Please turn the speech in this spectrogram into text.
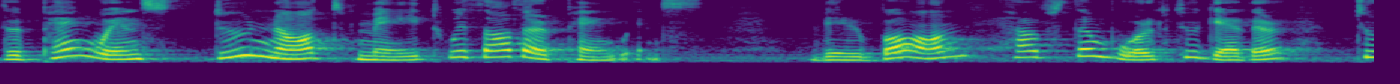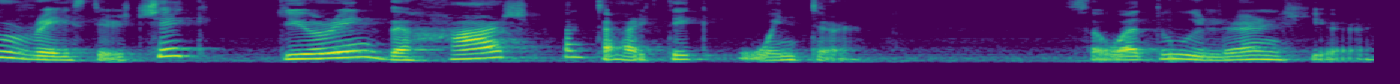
The penguins do not mate with other penguins. Their bond helps them work together to raise their chick during the harsh Antarctic winter. So what do we learn here?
